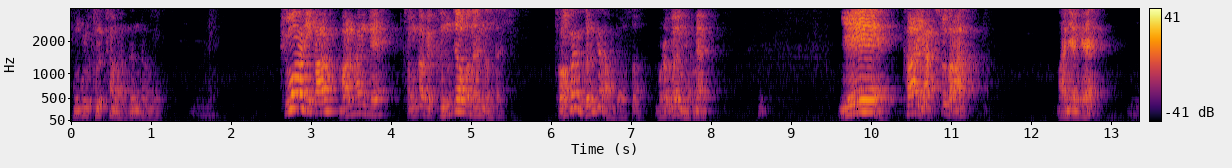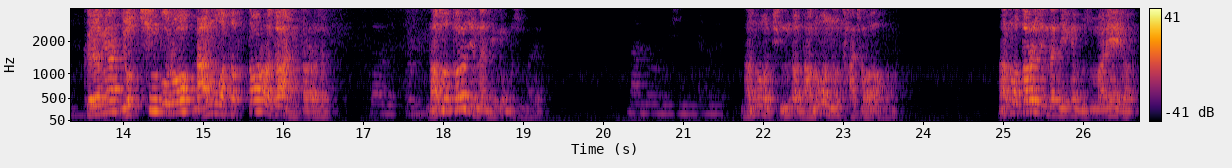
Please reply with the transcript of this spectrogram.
공부를 그렇게 하면 안 된다고. 주환이가 말한 게 정답에 근접은 했는데 정확하게 그렇게는 안 배웠어. 뭐라 배웠냐면 얘가 약수다. 만약에 그러면 요 친구로 나누어서 떨어져 안 떨어져? 떨어져 나누어 떨어진다는 얘기가 무슨 말이야? 나누어진다는 나누어진다. 나누어는 다져. 나누어 떨어진다는 얘기가 무슨 말이에요?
